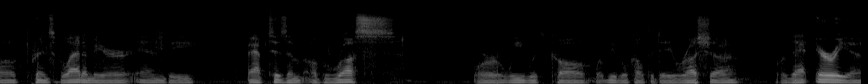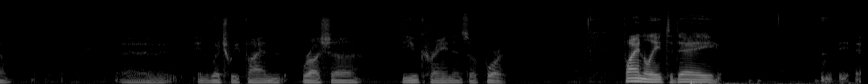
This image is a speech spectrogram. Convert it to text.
of Prince Vladimir and the baptism of Rus, or we would call what we will call today Russia, or that area uh, in which we find Russia, the Ukraine, and so forth. Finally, today, uh,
